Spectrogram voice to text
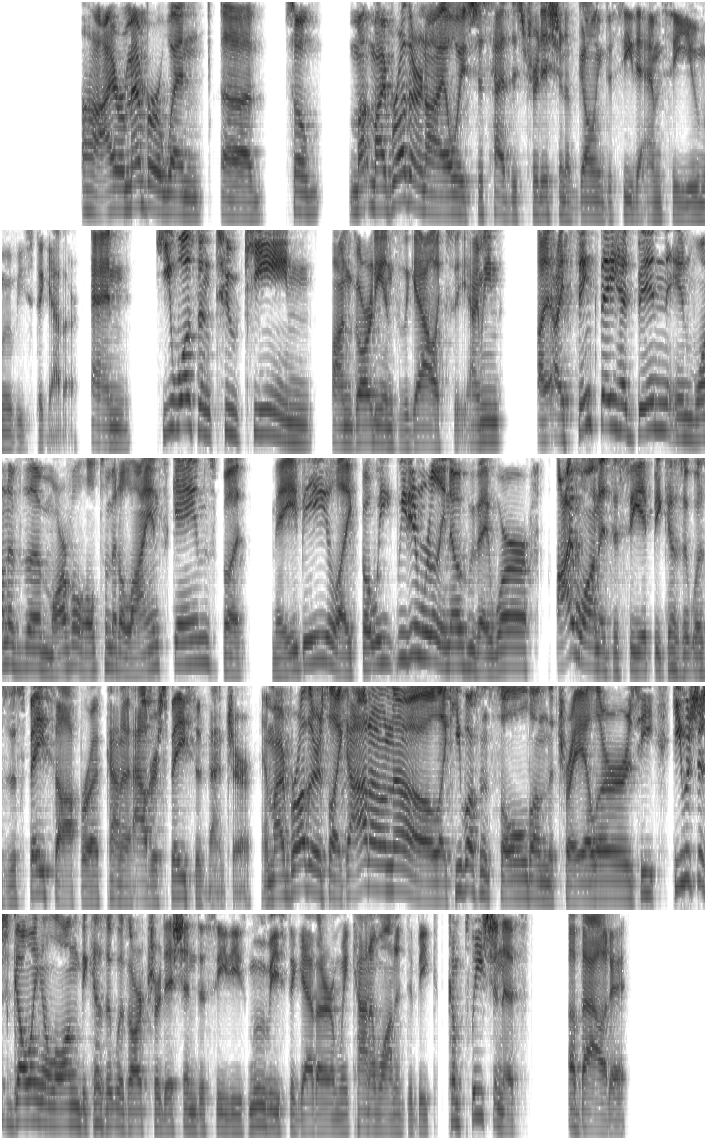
uh, I remember when uh, so my, my brother and I always just had this tradition of going to see the MCU movies together. And he wasn't too keen on Guardians of the Galaxy. I mean, I, I think they had been in one of the Marvel Ultimate Alliance games, but maybe like, but we we didn't really know who they were. I wanted to see it because it was a space opera, kind of outer space adventure. And my brother's like, I don't know, like he wasn't sold on the trailers. He he was just going along because it was our tradition to see these movies together, and we kind of wanted to be completionist about it.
